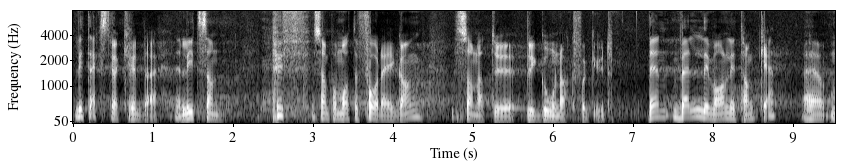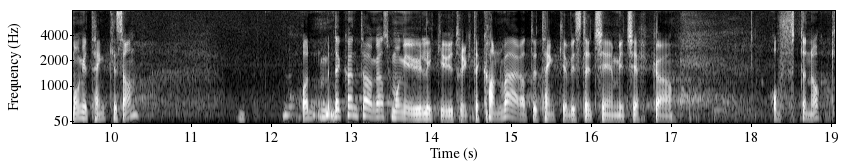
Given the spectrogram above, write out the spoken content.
litt ekstra krydder. Litt sånn puff som på en måte får deg i gang, sånn at du blir god nok for Gud. Det er en veldig vanlig tanke. Eh, mange tenker sånn. Og Det kan ta ganske mange ulike uttrykk. Det kan være at du tenker hvis jeg kommer i kirka ofte nok,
